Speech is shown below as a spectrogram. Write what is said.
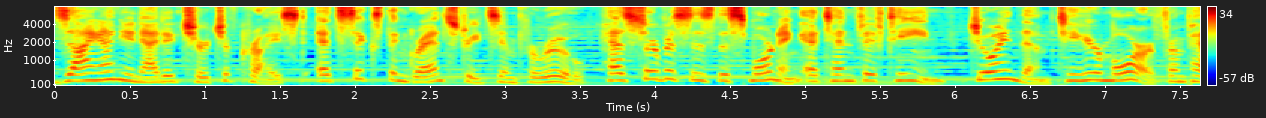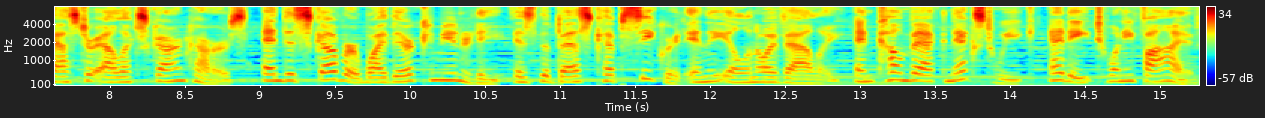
Zion United Church of Christ at 6th and Grant Streets in Peru has services this morning at 10:15. Join them to hear more from Pastor Alex Garncars and discover why their community is the best kept secret in the Illinois Valley. And come back next week at 8:25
